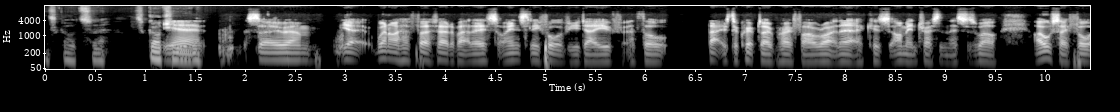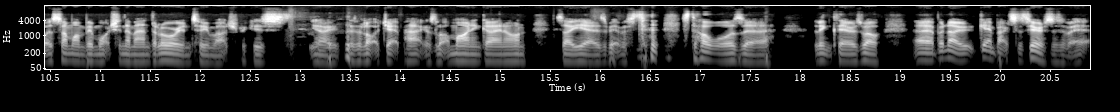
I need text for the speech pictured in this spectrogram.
let's go to let's go to yeah. So um, yeah, when I first heard about this, I instantly thought of you, Dave, and thought that is the crypto profile right there because I'm interested in this as well. I also thought, as someone been watching The Mandalorian too much because you know there's a lot of jetpack, there's a lot of mining going on. So yeah, there's a bit of a Star Wars uh, link there as well. Uh, but no, getting back to the seriousness of it,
